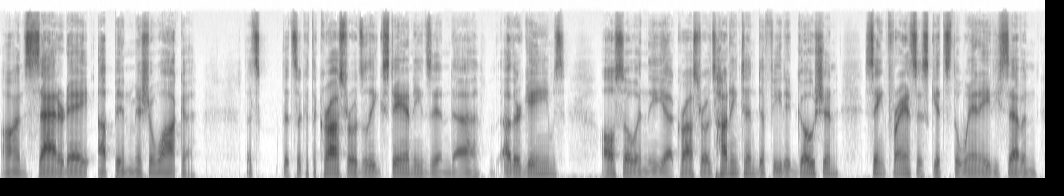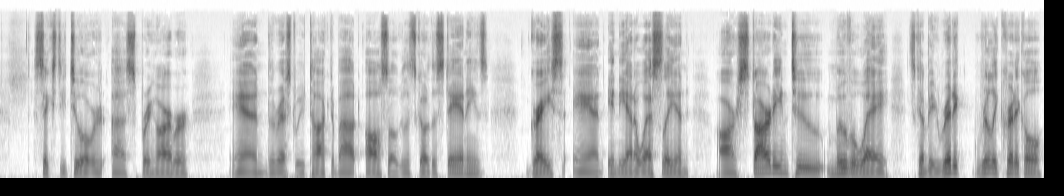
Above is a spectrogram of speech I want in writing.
on Saturday up in Mishawaka. Let's let's look at the Crossroads League standings and uh, other games. Also in the uh, Crossroads, Huntington defeated Goshen. St. Francis gets the win 87 62 over uh, Spring Arbor. And the rest we've talked about. Also, let's go to the standings. Grace and Indiana Wesleyan are starting to move away. It's going to be really, really critical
